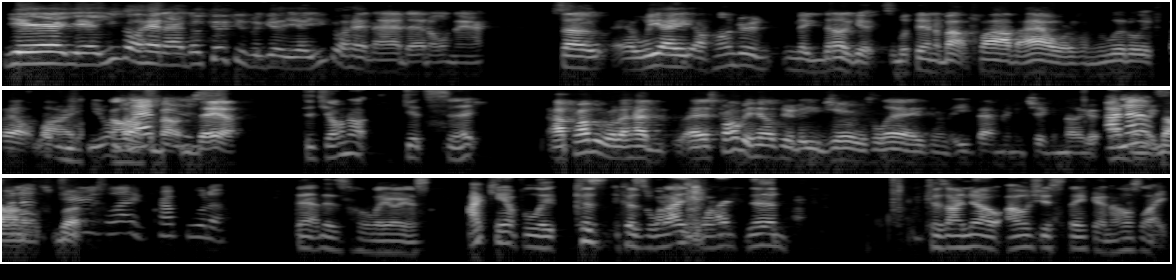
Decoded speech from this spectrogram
yeah, yeah, you go ahead and add those cookies were good. Yeah, you go ahead and add that on there. So uh, we ate a hundred McNuggets within about five hours, and literally felt Oh like my you want to talk about is- death. Did y'all not get sick? I probably would have had. It's probably healthier to eat Jerry's legs than to eat that many chicken nuggets I at know. I know. McDonald's. But Jerry's leg probably would have. That is hilarious. I can't believe because because when I when I did because I know I was just thinking I was like,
